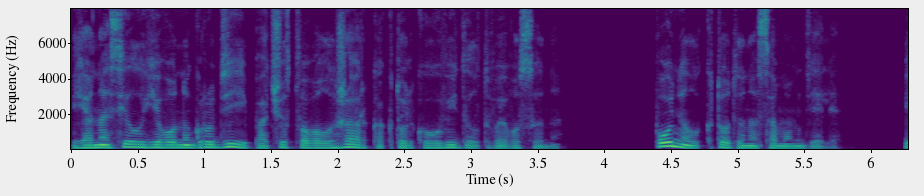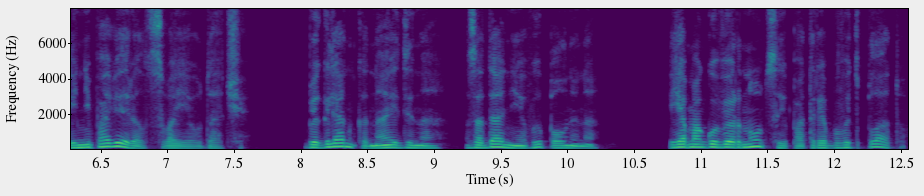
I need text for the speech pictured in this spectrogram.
Я носил его на груди и почувствовал жар, как только увидел твоего сына. Понял, кто ты на самом деле. И не поверил своей удаче. Беглянка найдена, задание выполнено. Я могу вернуться и потребовать плату.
